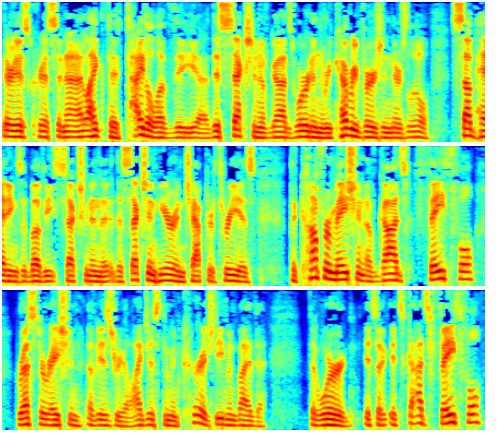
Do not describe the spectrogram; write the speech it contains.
There is, Chris, and I like the title of the uh, this section of God's Word in the Recovery Version. There's little subheadings above each section, and the, the section here in chapter three is the confirmation of God's faithful restoration of Israel. I just am encouraged even by the the word. It's a it's God's faithful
